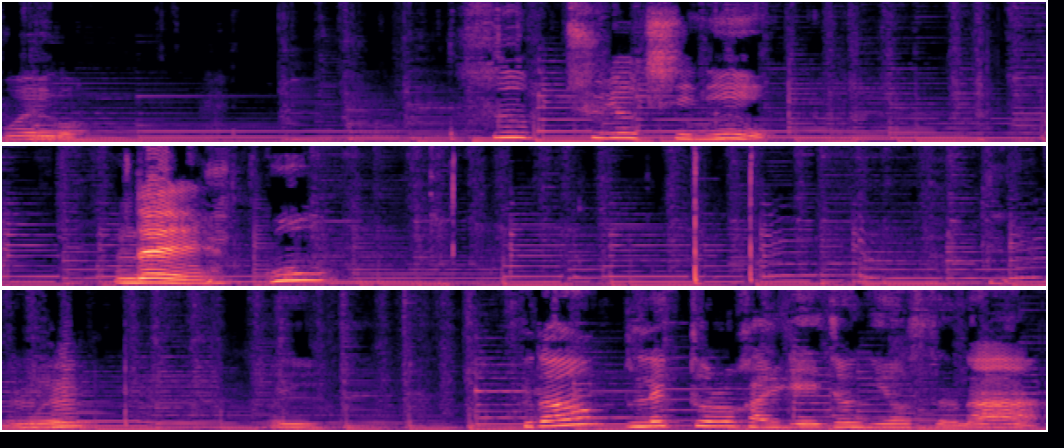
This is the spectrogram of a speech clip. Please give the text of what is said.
뭐야 이거 숲 추격신이 네. 있고 그 뭐야 그 다음 블랙터로 갈 예정이었으나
